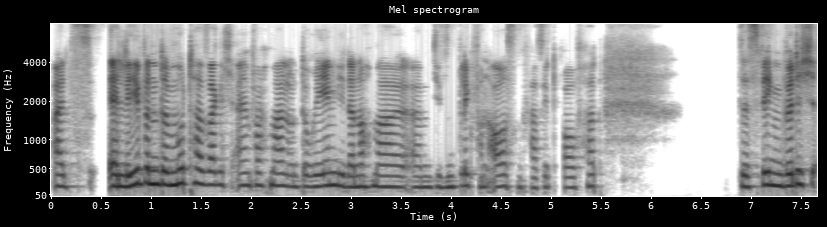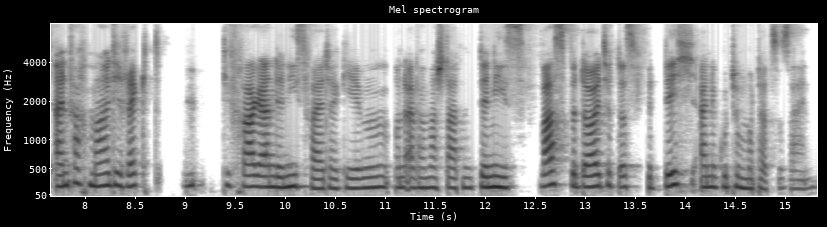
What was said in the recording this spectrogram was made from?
als erlebende Mutter, sage ich einfach mal, und Doreen, die dann nochmal ähm, diesen Blick von außen quasi drauf hat. Deswegen würde ich einfach mal direkt die Frage an Denise weitergeben und einfach mal starten. Denise, was bedeutet es für dich, eine gute Mutter zu sein?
